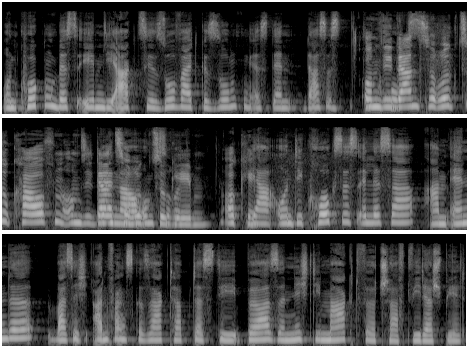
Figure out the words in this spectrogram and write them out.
und gucken, bis eben die Aktie so weit gesunken ist, denn das ist die um Krux. die dann zurückzukaufen, um sie dann genau, zurückzugeben. Um zurück. Okay. Ja, und die Krux ist, Elissa, am Ende, was ich anfangs gesagt habe, dass die Börse nicht die Marktwirtschaft widerspielt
